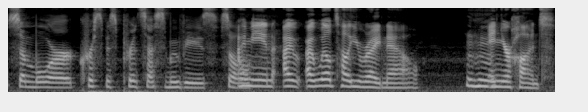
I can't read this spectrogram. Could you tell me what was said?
some more Christmas princess movies. So I mean, I I will tell you right now, Mhm. in your hunt,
